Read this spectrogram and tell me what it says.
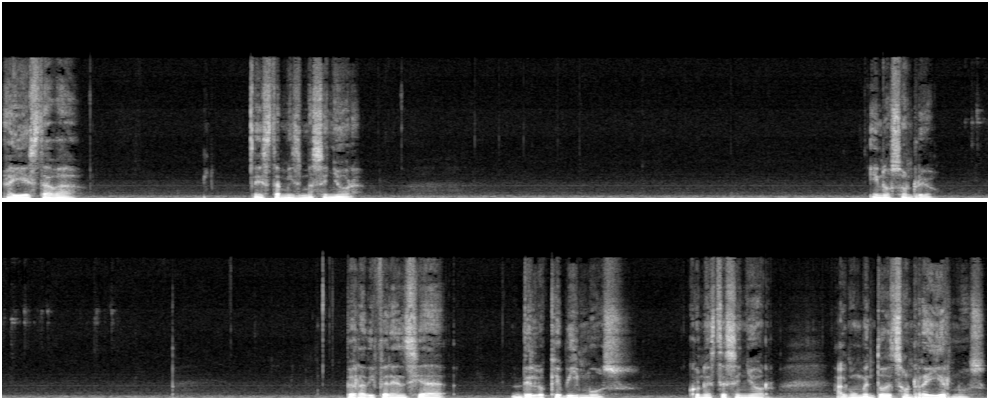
Ahí estaba esta misma señora. Y nos sonrió. Pero a diferencia de lo que vimos con este señor al momento de sonreírnos,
